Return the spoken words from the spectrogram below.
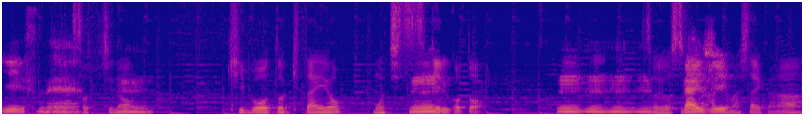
うん。いいですね。そっちのうん、希望と期待を持ち続けること、うん、うん、うん、うんそれをすごましたいかな。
